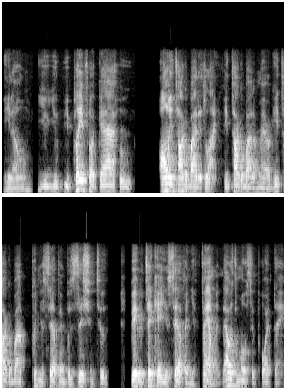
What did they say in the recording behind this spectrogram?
You know, you you you play for a guy who only talk about his life. He talk about America. He talk about putting yourself in position to be able to take care of yourself and your family. That was the most important thing.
